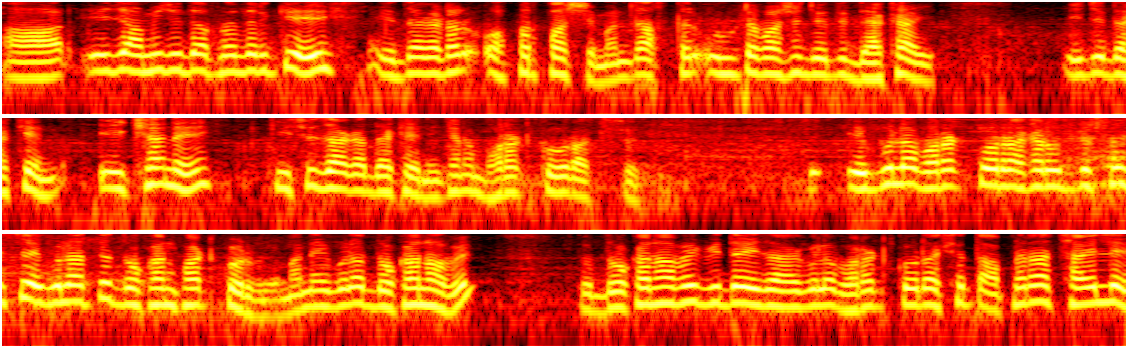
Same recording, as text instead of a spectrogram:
আর এই যে আমি যদি আপনাদেরকে এই জায়গাটার অপর পাশে মানে রাস্তার উল্টো পাশে যদি দেখাই, এই যে দেখেন, এইখানে কিছু জায়গা দেখেন, এখানে ভরাট করে রাখছে। তো এগুলা ভরাট করে রাখার উদ্দেশ্য হচ্ছে এগুলাতে দোকানপাট করবে মানে এগুলা দোকান হবে। তো দোকান হবে বিদায়, এই জায়গাগুলো ভরাট করে রাখছে। তো আপনারা চাইলে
